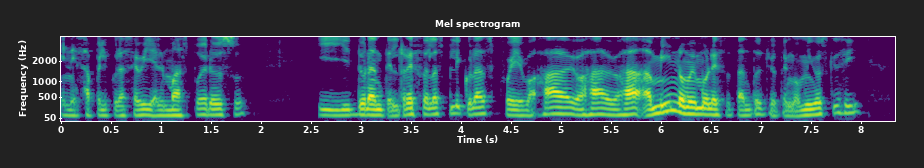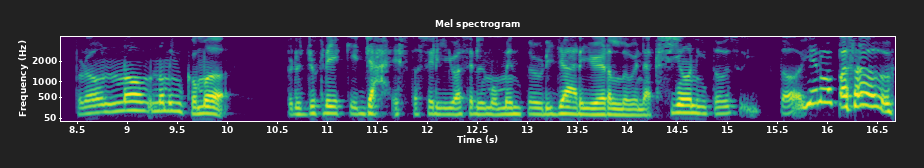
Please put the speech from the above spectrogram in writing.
En esa película se veía el más poderoso y durante el resto de las películas fue bajada y bajada y bajada. A mí no me molesta tanto, yo tengo amigos que sí, pero no, no me incomoda. Pero yo creía que ya esta serie iba a ser el momento de brillar y verlo en acción y todo eso. Y todavía no ha pasado.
